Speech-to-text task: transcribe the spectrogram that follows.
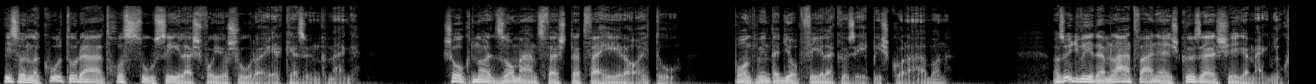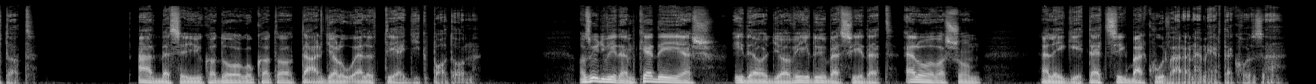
Viszonylag kulturált, hosszú, széles folyosóra érkezünk meg. Sok nagy zománc festett fehér ajtó, pont mint egy jobbféle középiskolában. Az ügyvédem látványa és közelsége megnyugtat. Átbeszéljük a dolgokat a tárgyaló előtti egyik padon. Az ügyvédem kedélyes, ideadja a védőbeszédet, elolvasom, eléggé tetszik, bár kurvára nem értek hozzá.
